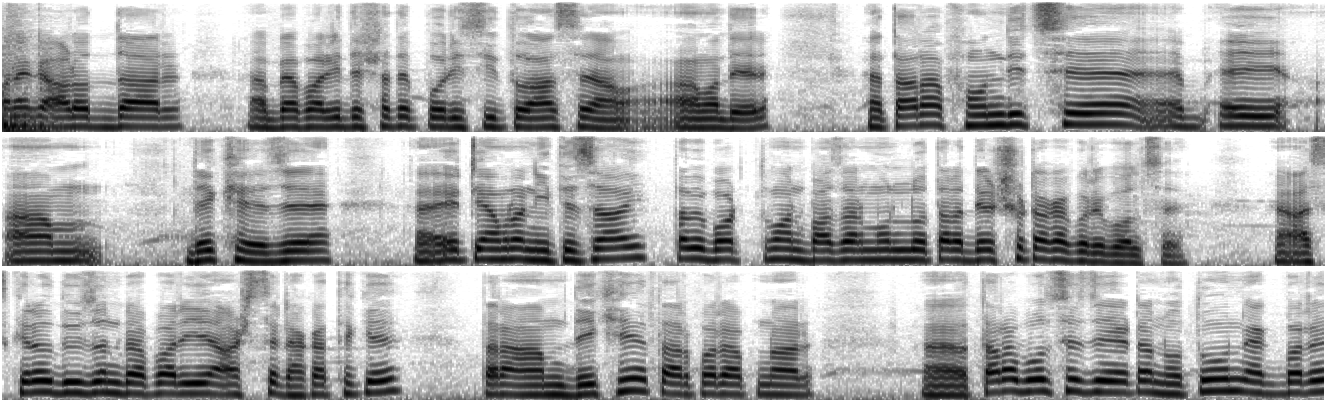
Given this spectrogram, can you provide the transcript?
অনেক আড়তদার ব্যাপারীদের সাথে পরিচিত আছে আমাদের। তারা ফোন দিচ্ছে, এই আম দেখে যে এটি আমরা নিতে চাই। তবে বর্তমান বাজার মূল্য তারা দেড়শো টাকা করে বলছে। হ্যাঁ, আজকেরও দুইজন ব্যাপারী আসছে ঢাকা থেকে। তারা আম দেখে তারপরে আপনার তারা বলছে যে এটা নতুন একবারে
